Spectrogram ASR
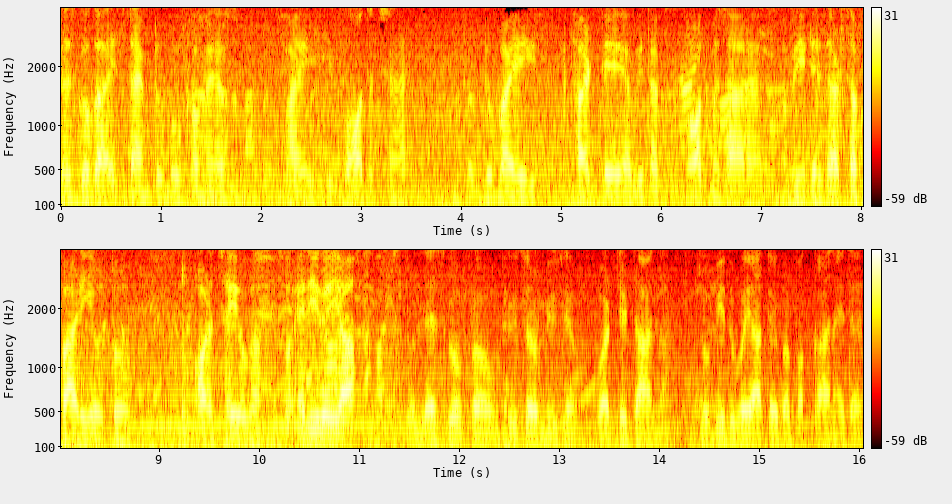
let's go guys time to go from here भाई, ये बहुत अच्छा है। मतलब दुबई, थर्ड डे अभी तक बहुत मज़ा आ रहा है। अभी डेजर्ट सफारी हो तो और अच्छा ही होगा। सो एनी वे या so let's go from future museum worth it आना। जो भी दुबई आते हो पक्का आना इधर।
